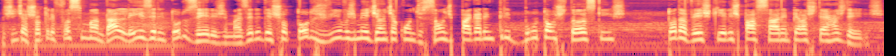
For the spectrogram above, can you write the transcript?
A gente achou que ele fosse mandar laser em todos eles, mas ele deixou todos vivos mediante a condição de pagarem tributo aos Tuskens toda vez que eles passarem pelas terras deles.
